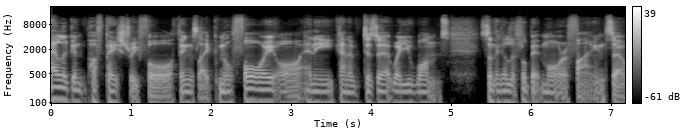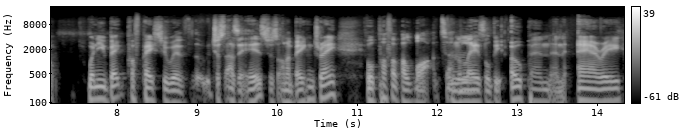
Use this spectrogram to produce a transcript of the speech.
elegant puff pastry for things like mille-feuille or any kind of dessert where you want something a little bit more refined. So when you bake puff pastry with just as it is, just on a baking tray, it will puff up a lot and the mm-hmm. layers will be open and airy.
